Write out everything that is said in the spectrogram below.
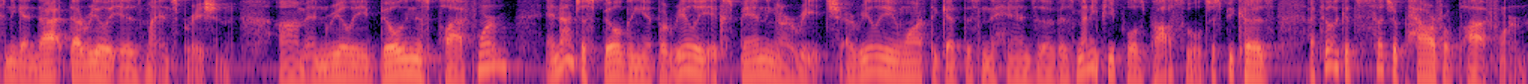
and again that that really is my inspiration um, and really building this platform and not just building it but really expanding our reach. I really want to get this in the hands of as many people as possible just because i feel like it's such a powerful platform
